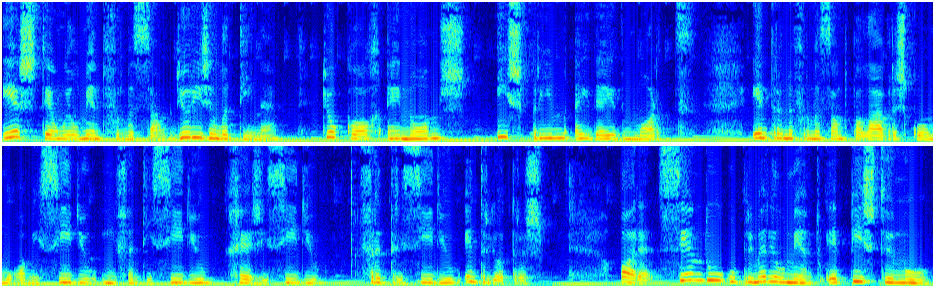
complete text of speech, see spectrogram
este é um elemento de formação de origem latina que ocorre em nomes exprime a ideia de morte. Entra na formação de palavras como homicídio, infanticídio, regicídio, fratricídio, entre outras. Ora, sendo o primeiro elemento epistemo,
